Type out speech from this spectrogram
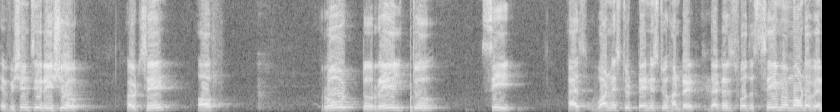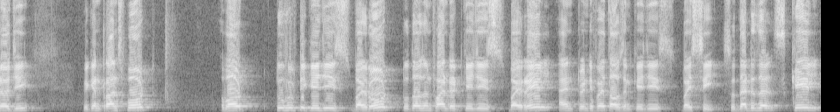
efficiency ratio, I would say, of road to rail to sea as 1 is to 10 is to 100. That is for the same amount of energy, we can transport about 250 kgs by road, 2500 kgs by rail and 25,000 kgs by sea. So that is the scale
